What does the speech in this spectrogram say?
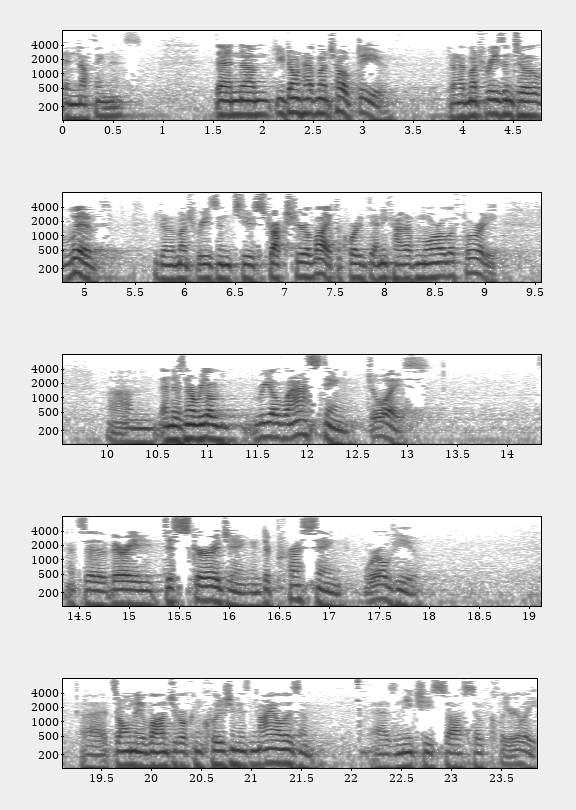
in nothingness, then um, you don't have much hope, do you? You don't have much reason to live you don't have much reason to structure your life according to any kind of moral authority. Um, and there's no real, real lasting joys. That's a very discouraging and depressing worldview. Uh, its only logical conclusion is nihilism, as Nietzsche saw so clearly.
